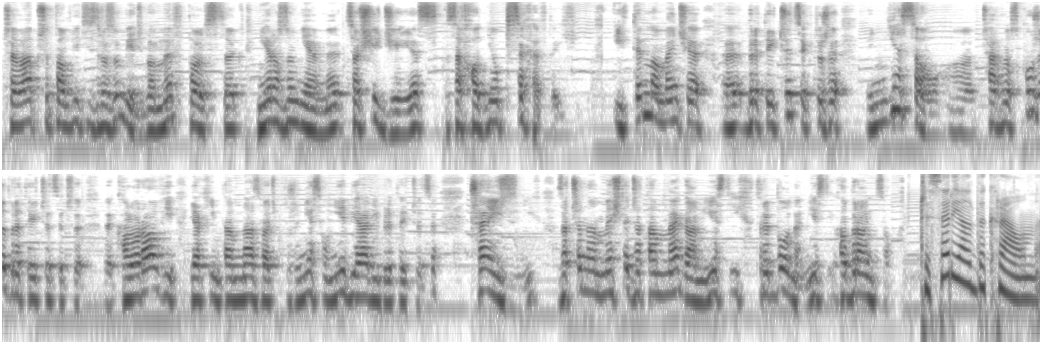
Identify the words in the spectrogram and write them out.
trzeba przypomnieć i zrozumieć, bo my w Polsce nie rozumiemy, co się dzieje z zachodnią psychę w tej chwili. I w tym momencie e, Brytyjczycy, którzy nie są e, czarnoskórzy Brytyjczycy, czy kolorowi, jak im tam nazwać, którzy nie są niebiali Brytyjczycy, część z nich zaczyna myśleć, że tam Meghan jest ich trybunem, jest ich obrońcą. Czy serial The Crown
